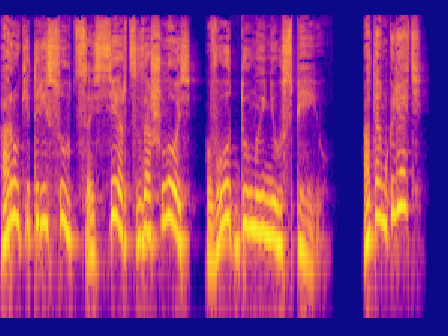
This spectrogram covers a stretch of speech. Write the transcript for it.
А руки трясутся, сердце зашлось. Вот, думаю, не успею. А там, глядь,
